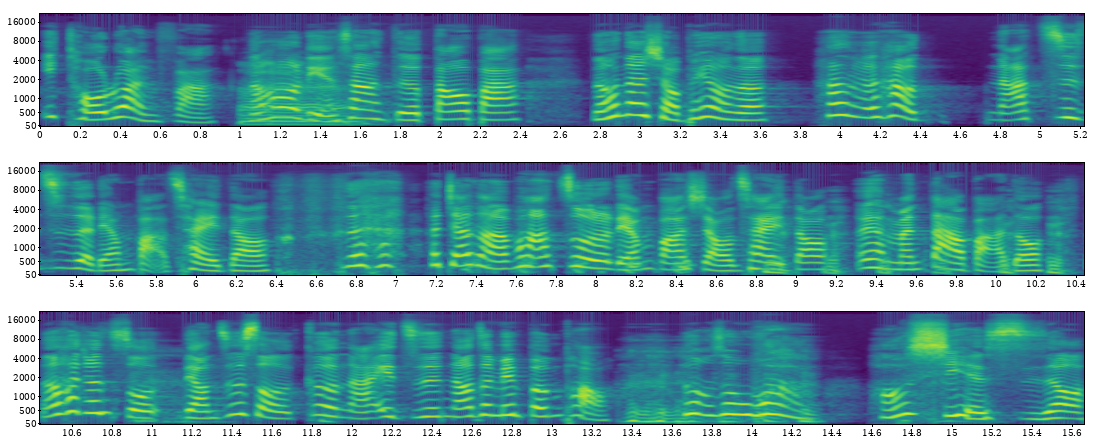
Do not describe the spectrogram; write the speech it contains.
一头乱发，然后脸上的刀疤，然后那小朋友呢，他们还有拿自制的两把菜刀，他 他家长还帮他做了两把小菜刀，哎呀，蛮大把的哦。然后他就手两只手各拿一只，然后在那边奔跑。我想说哇，好写实哦，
